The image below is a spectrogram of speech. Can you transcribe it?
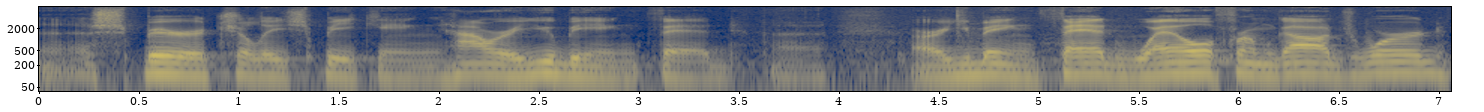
Uh, spiritually speaking, how are you being fed? Uh, are you being fed well from God's Word?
